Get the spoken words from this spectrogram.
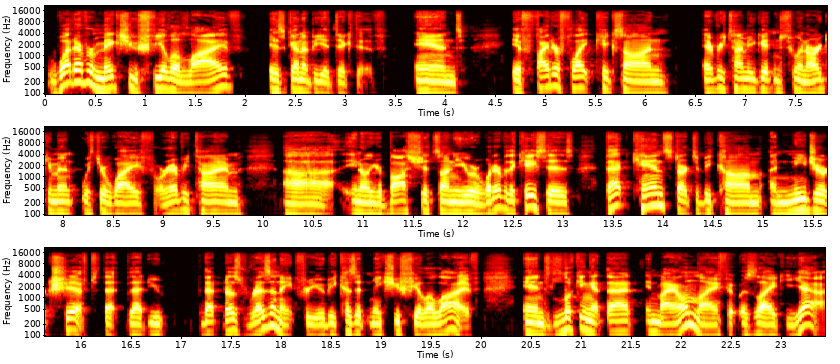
whatever makes you feel alive is going to be addictive. And if fight or flight kicks on, every time you get into an argument with your wife or every time uh, you know your boss shits on you or whatever the case is that can start to become a knee-jerk shift that that you that does resonate for you because it makes you feel alive and looking at that in my own life it was like yeah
